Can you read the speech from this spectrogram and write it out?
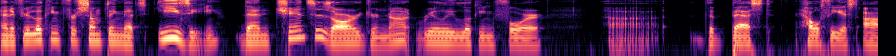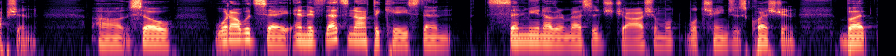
and if you're looking for something that's easy, then chances are you're not really looking for uh, the best, healthiest option. Uh, so, what I would say, and if that's not the case, then send me another message, Josh, and we'll we'll change this question. But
